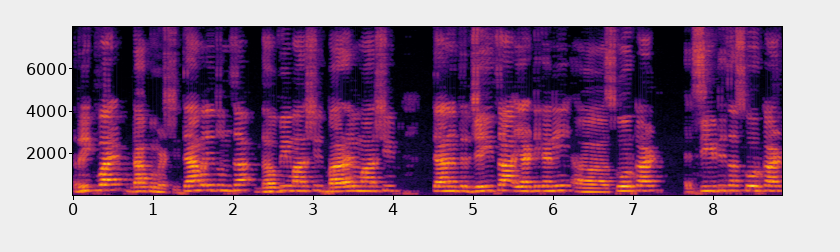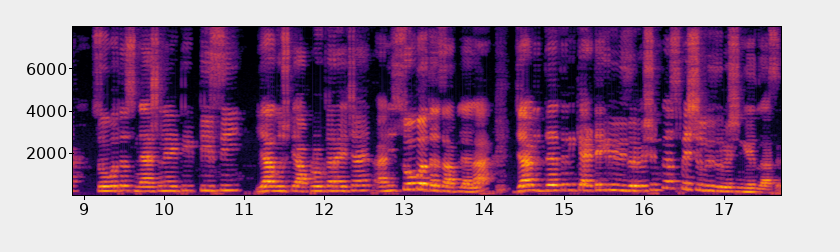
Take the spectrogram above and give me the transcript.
रिक्वायर्ड डॉक्युमेंटची त्यामध्ये तुमचा दहावी मार्कशीट बारावी मार्कशीट त्यानंतर जेईचा या ठिकाणी स्कोर कार्ड सीईटीचा स्कोर कार्ड सोबतच नॅशनॅलिटी टी सी या गोष्टी अपलोड करायच्या आहेत आणि सोबतच आपल्याला ज्या विद्यार्थ्यांनी कॅटेगरी रिझर्वेशन किंवा स्पेशल रिझर्वेशन घेतलं असेल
